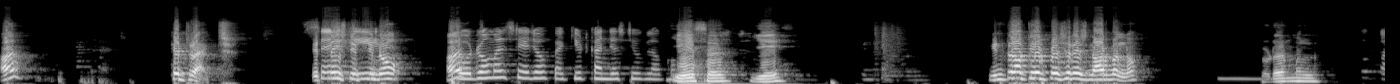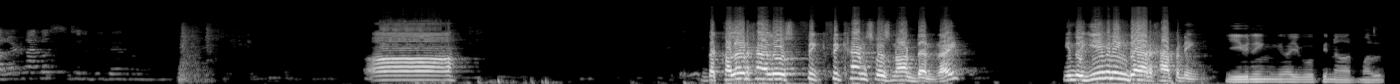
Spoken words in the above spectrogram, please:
Huh? Cataract. At least if you know. Huh? Prodromal stage of acute congestive glaucoma. Yes, sir. A. Intraocular pressure is normal, no? Prodromal. So colored halos will be there. Uh, the colored halos, Fick, Fincham's was not done, right? In the evening they are happening. Evening IOP normal.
